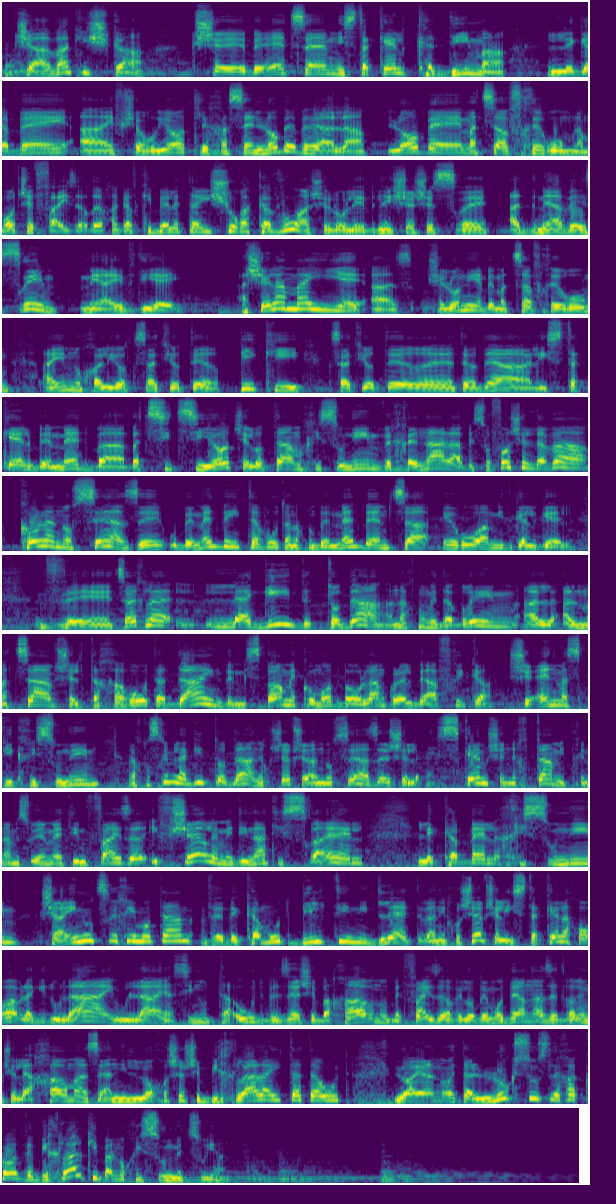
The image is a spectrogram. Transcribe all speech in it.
כשהאבק ישקע, כשבעצם נסתכל קדימה לגבי האפשרויות לחסן לא בבהלה, לא במצב חירום, למרות שפייזר דרך אגב קיבל את האישור הקבוע שלו לבני 16 עד 120 מה-FDA. השאלה מה יהיה אז, כשלא נהיה במצב חירום, האם נוכל להיות קצת יותר פיקי, קצת יותר, אה, אתה יודע, להסתכל באמת בציציות של אותם חיסונים וכן הלאה. בסופו של דבר, כל הנושא הזה הוא באמת בהתהוות, אנחנו באמת באמצע אירוע מתגלגל. וצריך לה, להגיד תודה, אנחנו מדברים על, על מצב של תחרות עדיין במספר מקומות בעולם, כולל באפריקה, שאין מספיק חיסונים, אנחנו צריכים להגיד תודה, אני חושב שה... הנושא הזה של הסכם שנחתם מבחינה מסוימת עם פייזר אפשר למדינת ישראל לקבל חיסונים כשהיינו צריכים אותם ובכמות בלתי נדלית. ואני חושב שלהסתכל אחורה ולהגיד אולי אולי עשינו טעות בזה שבחרנו בפייזר ולא במודרנה זה דברים שלאחר מעשה. אני לא חושב שבכלל הייתה טעות. לא היה לנו את הלוקסוס לחכות ובכלל קיבלנו חיסון מצוין.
